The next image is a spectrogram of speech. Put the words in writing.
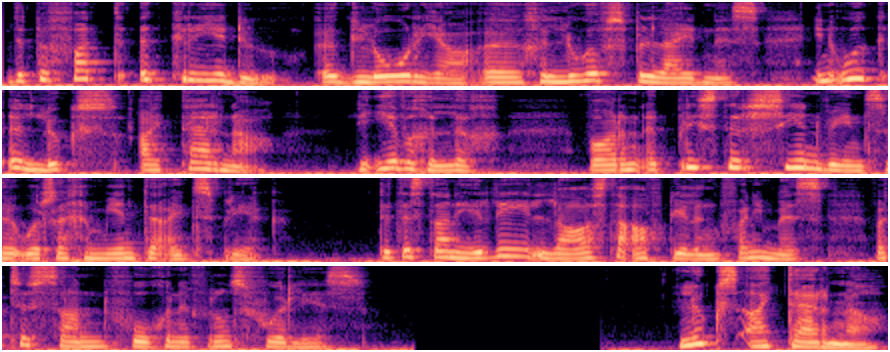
Dit bevat 'n credo, 'n gloria, 'n geloofsbelijdenis en ook 'n lux aeterna, die ewige lig, waarin 'n priester seënwense oor sy gemeente uitspreek. Dit is dan hierdie laaste afdeling van die mis wat Susan volgende vir ons voorlees. Lux aeterna.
